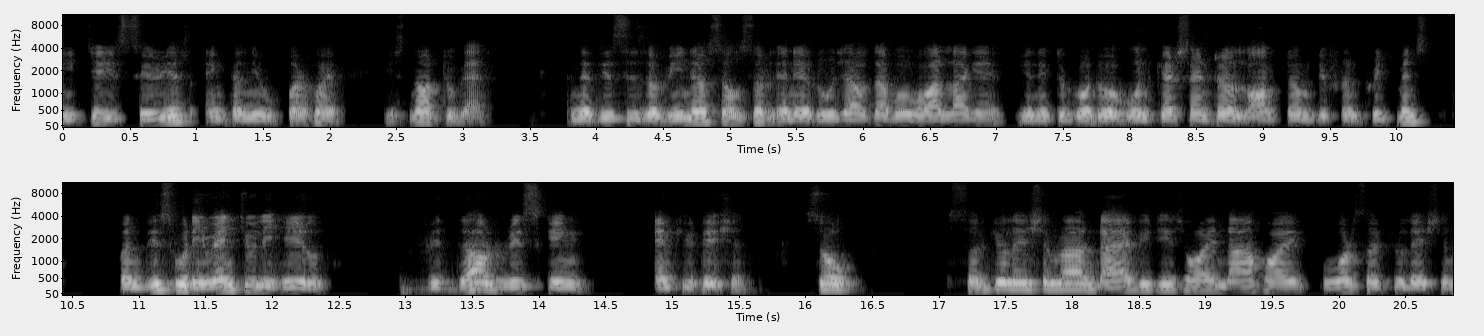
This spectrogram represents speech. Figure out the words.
નીચે is serious, ankle ની ઉપર હોય, it's not too bad. And this is a venous ulcer and a rouge આવતા બહુ વાર લાગે. You need to go to a wound care center, long-term different treatments. But this would eventually heal without risking amputation. So circulationમાં diabetes હોય ના હોય poor circulation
